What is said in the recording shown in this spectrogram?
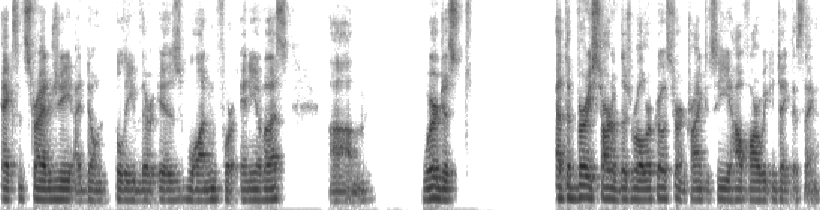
exit strategy, I don't believe there is one for any of us. Um, we're just at the very start of this roller coaster and trying to see how far we can take this thing.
